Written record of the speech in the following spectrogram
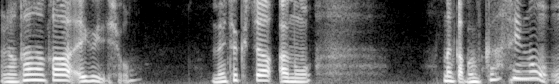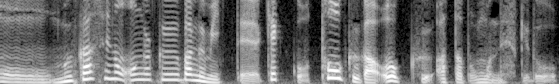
なかなかえぐいでしょ？めちゃくちゃ、あの、なんか昔の、昔の音楽番組って結構トークが多くあったと思うんですけど、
